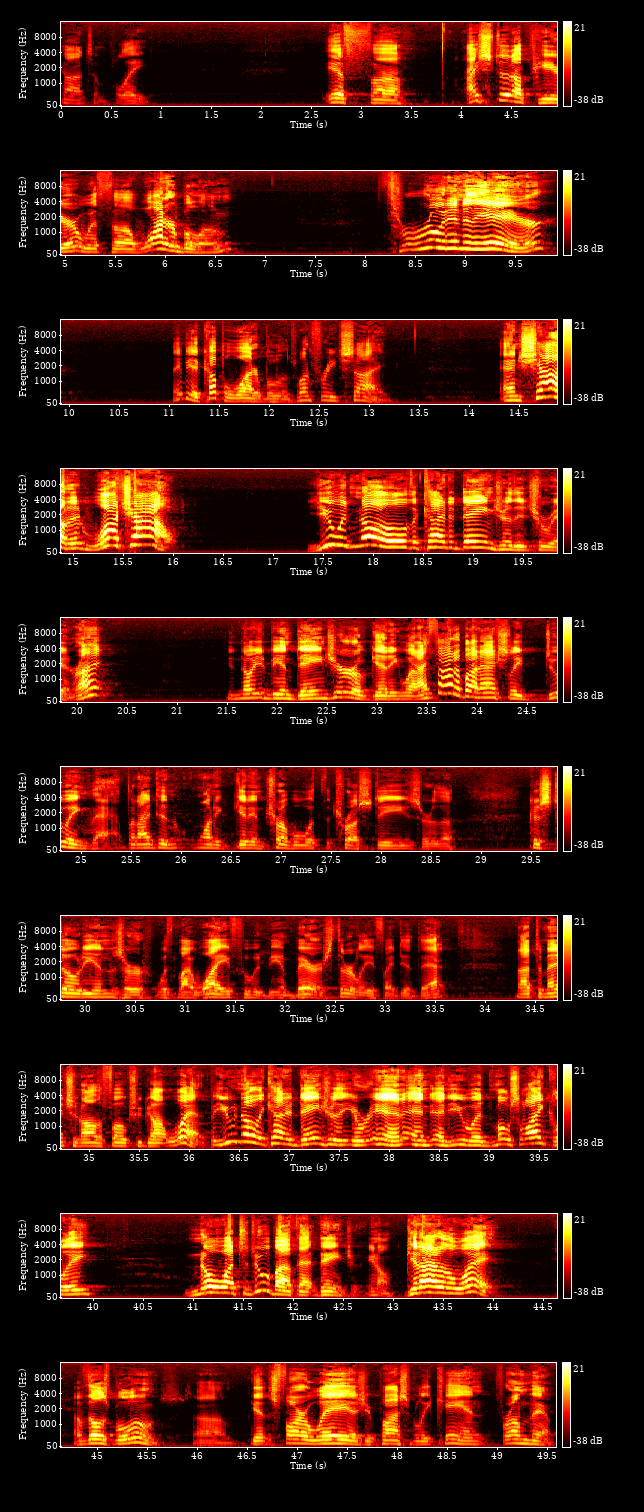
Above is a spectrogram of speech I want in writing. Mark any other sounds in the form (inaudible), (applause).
contemplate. If uh, I stood up here with a water balloon, threw it into the air, maybe a couple water balloons, one for each side, and shouted, Watch out! You would know the kind of danger that you're in, right? You'd know you'd be in danger of getting wet. I thought about actually doing that, but I didn't want to get in trouble with the trustees or the custodians or with my wife, who would be embarrassed thoroughly if I did that. Not to mention all the folks who got wet. But you know the kind of danger that you're in, and, and you would most likely know what to do about that danger. You know, get out of the way of those balloons. Um, get as far away as you possibly can from them.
